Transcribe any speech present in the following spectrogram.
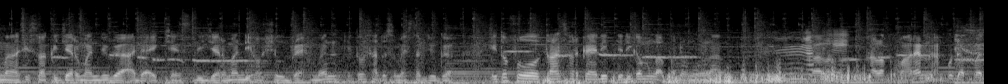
mahasiswa ke Jerman juga ada exchange di Jerman di Hochschule Bremen itu satu semester juga. Itu full transfer credit jadi kamu nggak perlu ngulang. Hmm, kalau oke. kalau kemarin aku dapat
